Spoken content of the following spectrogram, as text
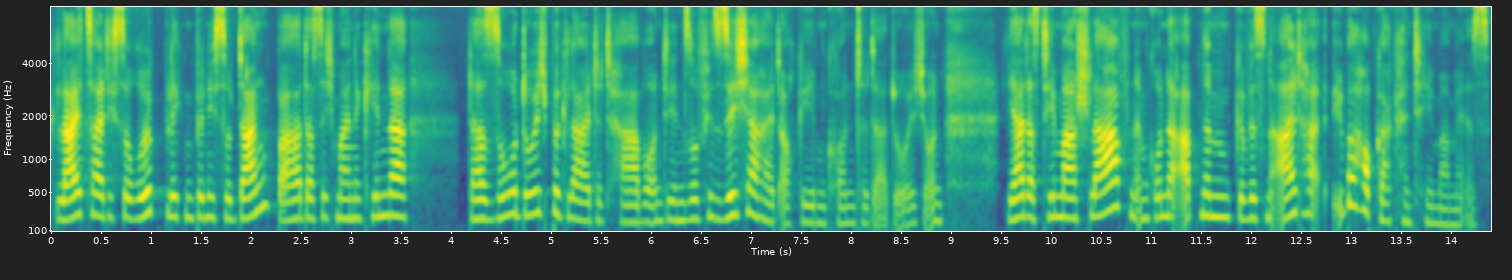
gleichzeitig so rückblickend bin ich so dankbar, dass ich meine Kinder da so durchbegleitet habe und ihnen so viel Sicherheit auch geben konnte dadurch. Und ja, das Thema Schlafen im Grunde ab einem gewissen Alter überhaupt gar kein Thema mehr ist.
